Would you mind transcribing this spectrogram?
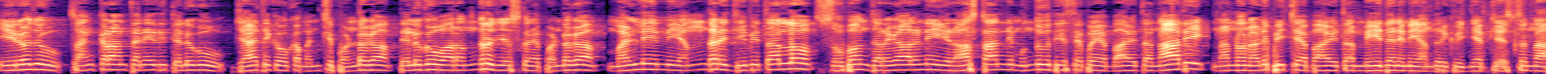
ఈ రోజు సంక్రాంతి అనేది తెలుగు జాతికి ఒక మంచి పండుగ. తెలుగు వారందరూ చేసుకునే పండుగ. మళ్ళీ మీ అందరి జీవితాల్లో శుభం జరగాలని ఈ రాష్ట్రాన్ని ముందుకు తీసుకుపోయే బాధ్యత నాది. నన్ను నడిపించే బాధ్యత మీదని మీ అందరికి విజ్ఞప్తి చేస్తున్నా.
